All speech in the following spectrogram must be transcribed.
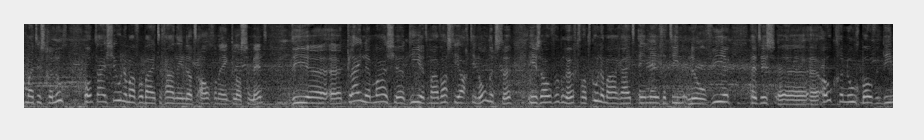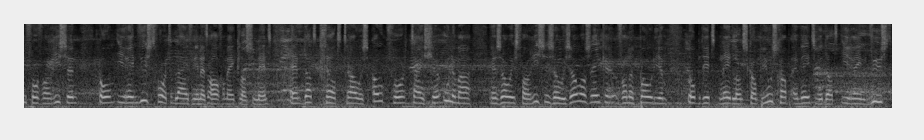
Maar het is genoeg om Thijs Oenema voorbij te gaan in dat algemeen klassement. Die uh, uh, kleine marge die het maar was, die 1800ste, is overbrugd. Want Oenema rijdt 1.19.04. Het is ook genoeg bovendien voor Van Riesen om Irene Wust voor te blijven in het algemeen klassement. En dat geldt trouwens ook voor Thijsje Oenema. En zo is Van Riesen sowieso al zeker van het podium op dit Nederlands kampioenschap. En weten we dat Irene Wust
